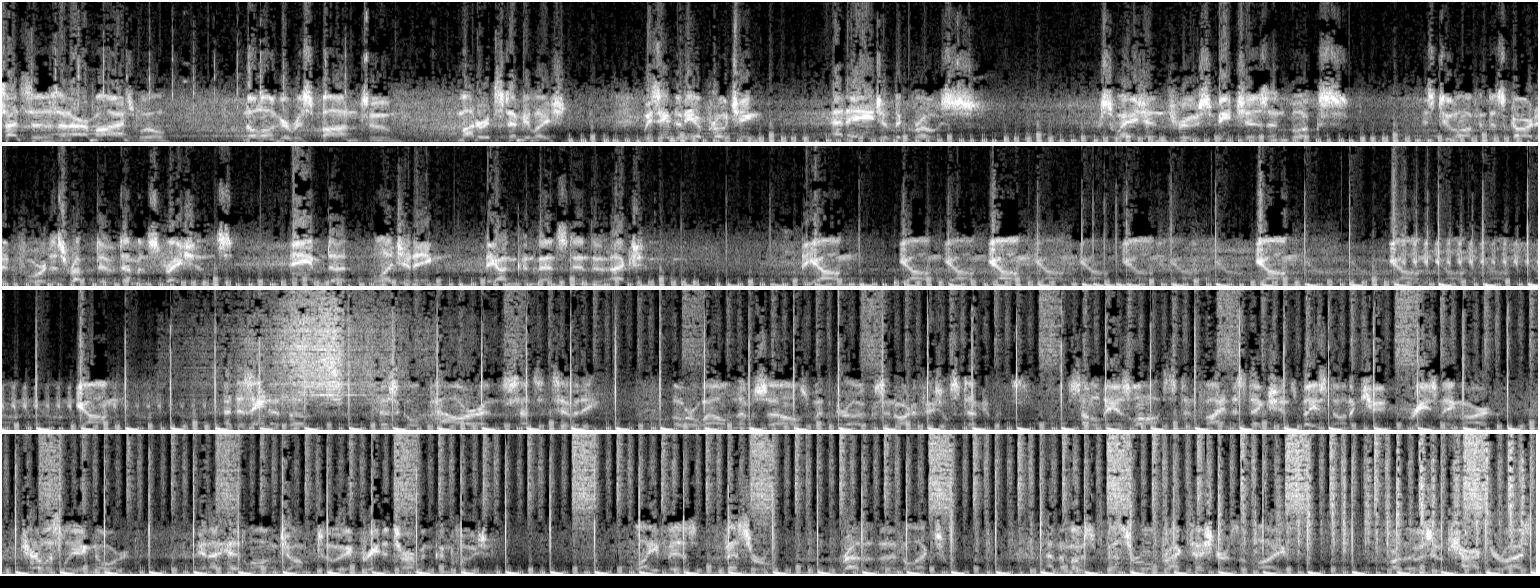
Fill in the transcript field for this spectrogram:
Senses and our minds will no longer respond to moderate stimulation. We seem to be approaching an age of the gross. Persuasion through speeches and books is too often discarded for disruptive demonstrations aimed at bludgeoning the unconvinced into action. The young, young, young, young, young, young, young, young, young, young, lost, and fine distinctions based on acute reasoning are carelessly ignored in a headlong jump to a predetermined conclusion. Life is visceral rather than intellectual, and the most visceral practitioners of life are those who characterize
